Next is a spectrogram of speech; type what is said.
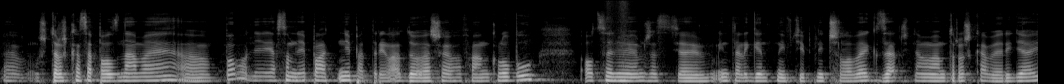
Eh, už troška sa poznáme. Uh, pôvodne ja som nepla- nepatrila do vašeho fanklubu. Oceňujem, že ste inteligentný, vtipný človek. Začínam vám troška veriť aj.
